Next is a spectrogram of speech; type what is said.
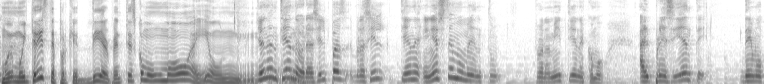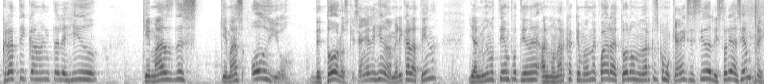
muy, muy triste, porque de repente es como un moho ahí o un... Yo no entiendo, Brasil, Brasil tiene en este momento, para mí tiene como al presidente democráticamente elegido que más, des- que más odio de todos los que se han elegido en América Latina y al mismo tiempo tiene al monarca que más me cuadra de todos los monarcas como que han existido de la historia de siempre.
